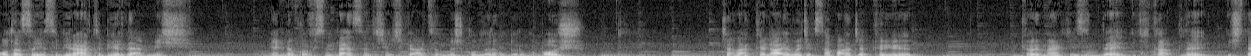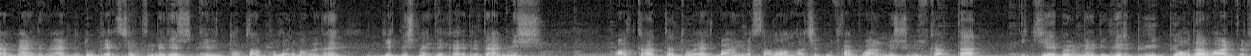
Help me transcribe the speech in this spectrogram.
Oda sayısı 1 artı 1 denmiş. Emlak ofisinden satışa çıkartılmış. Kullanım durumu boş. Çanakkale Ayvacık Sapanca köyü köy merkezinde iki katlı içten merdivenli dubleks şeklindedir. Evin toplam kullanım alanı 70 metrekaredir denmiş. Alt katta tuvalet, banyo, salon, açık mutfak varmış. Üst katta ikiye bölünebilir büyük bir oda vardır.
